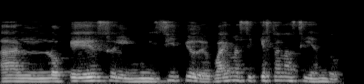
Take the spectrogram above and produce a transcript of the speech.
a lo que es el municipio de Guaymas y qué están haciendo?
